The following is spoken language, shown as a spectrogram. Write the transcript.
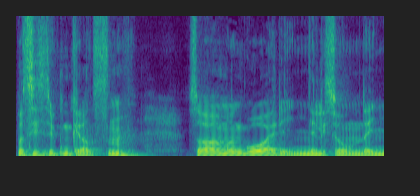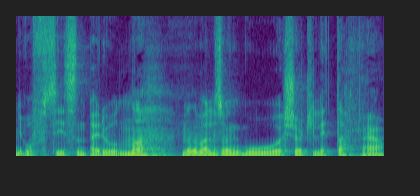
på siste konkurransen. Så man går inn i liksom den offseason-perioden med en veldig sånn god sjøltillit. Ja.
